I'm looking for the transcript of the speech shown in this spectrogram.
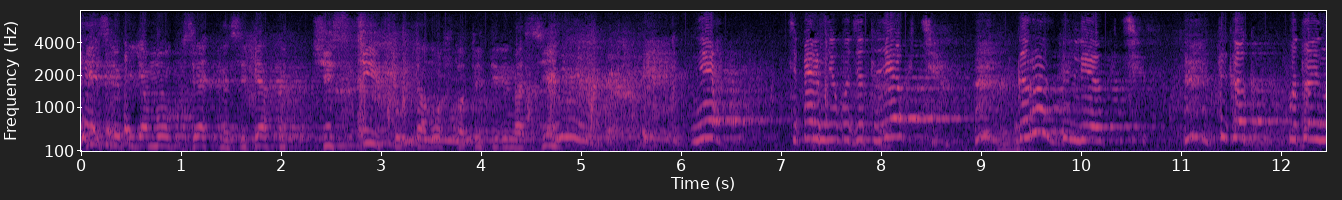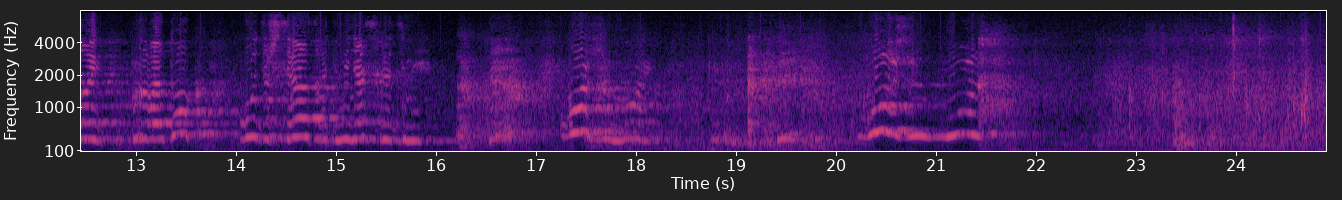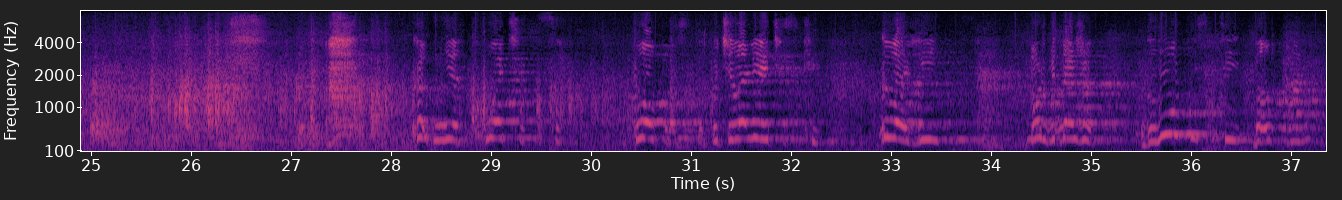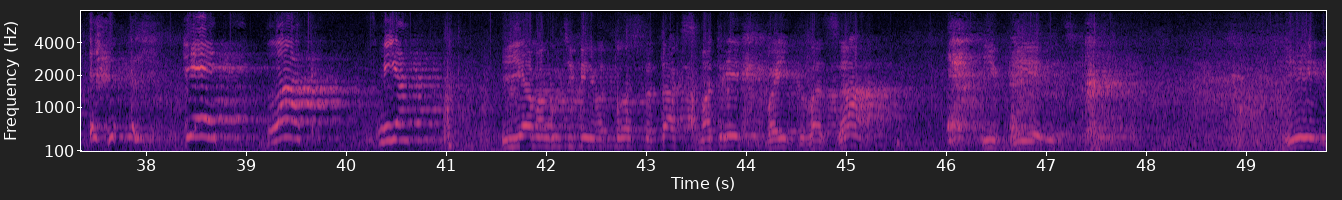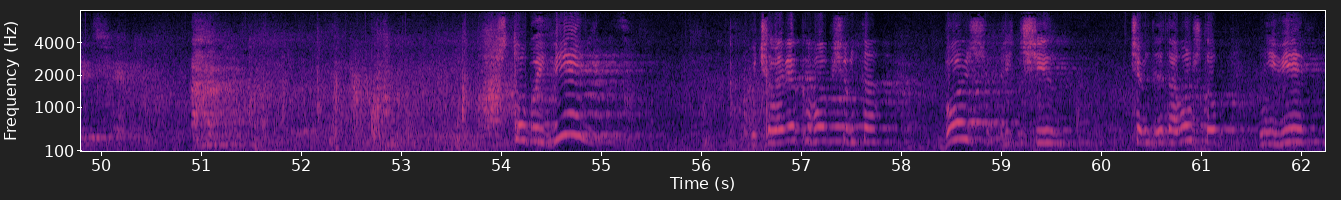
Если бы я мог взять на себя хоть частицу того, что ты переносил. Нет, теперь мне будет легче, гораздо легче. Ты как потайной проводок будешь связывать меня с людьми. Боже мой! Боже мой! Как мне хочется попросту, по-человечески говорить, может быть, даже глупости болтать, петь, плакать, смеяться. И я могу теперь вот просто так смотреть в твои глаза и верить. Верить. Чтобы верить, у человека, в общем-то, больше причин, чем для того, чтобы не верить.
